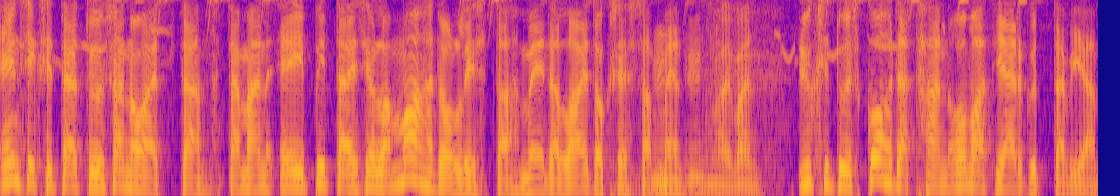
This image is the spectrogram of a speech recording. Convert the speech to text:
Ensiksi täytyy sanoa, että tämän ei pitäisi olla mahdollista meidän laitoksessamme. Mm-hmm. Aivan. Yksityiskohdathan ovat järkyttäviä.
